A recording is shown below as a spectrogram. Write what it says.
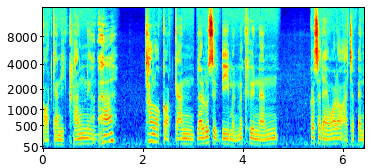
กอดกันอีกครั้งหนึ่ง ฮะ ถ้าเรากอดกันแล้วรู้สึกดีเหมือนเมื่อคืนนั้น ก็แสดงว่าเราอาจจะเป็น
